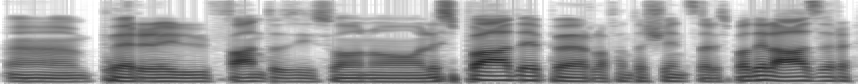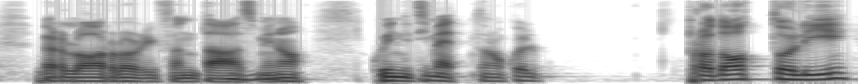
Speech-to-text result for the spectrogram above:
Uh, per il fantasy sono le spade, per la fantascienza le spade laser, per l'horror i fantasmi, mm. no? Quindi ti mettono quel, prodotto lì,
